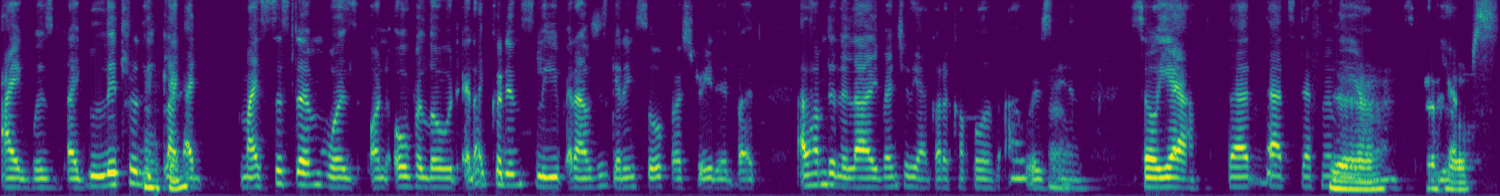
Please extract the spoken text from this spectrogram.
I was like literally like. I my system was on overload and I couldn't sleep and I was just getting so frustrated. But Alhamdulillah, eventually I got a couple of hours Uh, in. So yeah, that that's definitely yeah, um that yeah. helps.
